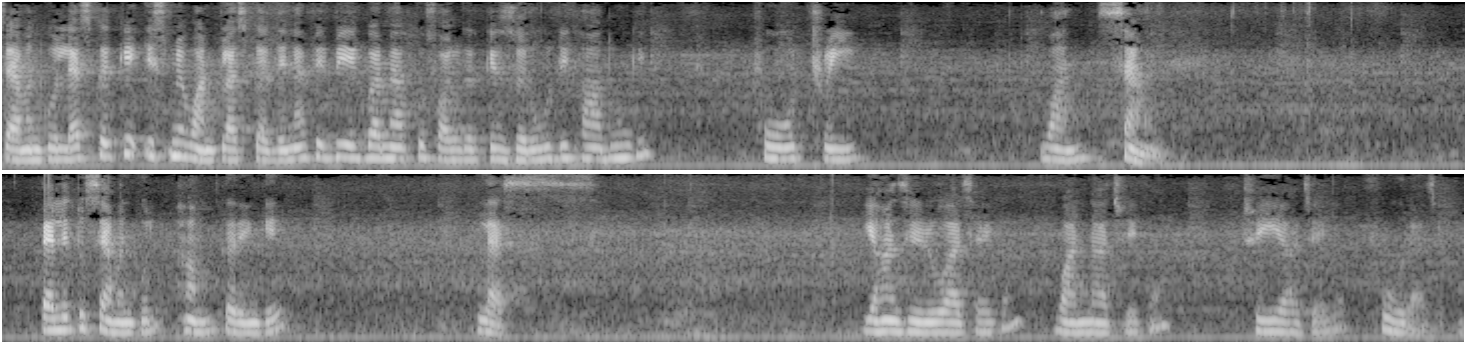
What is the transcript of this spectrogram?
सेवन को लेस करके इसमें वन प्लस कर देना है। फिर भी एक बार मैं आपको सॉल्व करके ज़रूर दिखा दूँगी। फोर थ्री वन सेवन पहले तो सेवन को हम करेंगे लेस यहाँ ज़ीरो आ जाएगा वन आ जाएगा थ्री आ जाएगा फोर आ जाएगा।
